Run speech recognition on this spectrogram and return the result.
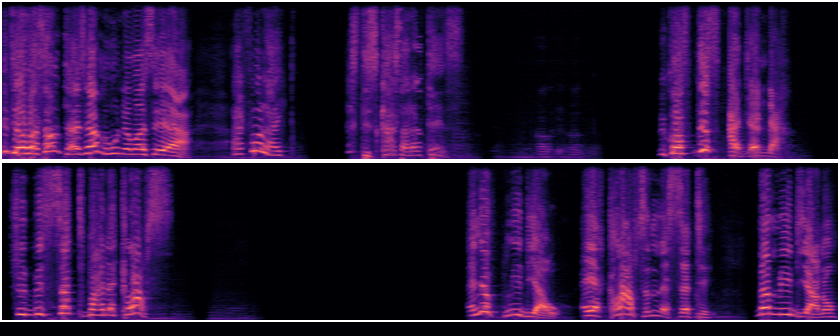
nti awa sometimes ɛyɛ mehu nneɛma sɛ a i feel like let's discuss other things okay, okay. because this agenda should be set by the clubs ɛnyɛ media o ɛyɛ clubs no na ɛsɛte na media no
